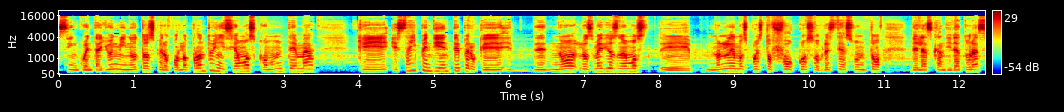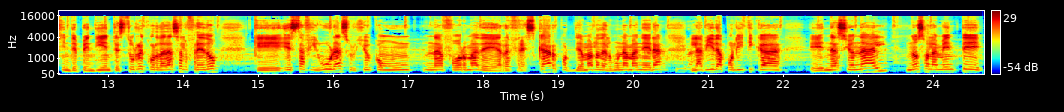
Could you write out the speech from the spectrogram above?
51 minutos, pero por lo pronto iniciamos con un tema que está ahí pendiente, pero que no, los medios no hemos eh, no le hemos puesto foco sobre este asunto de las candidaturas independientes. Tú recordarás, Alfredo, que esta figura surgió como una forma de refrescar, por llamarlo de alguna manera, la vida política eh, nacional, no solamente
